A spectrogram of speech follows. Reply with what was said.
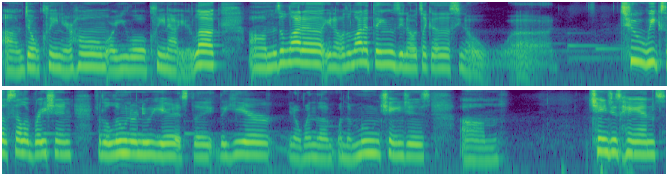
um, don't clean your home, or you will clean out your luck. Um, there's a lot of, you know, there's a lot of things. You know, it's like a, you know. Uh, two weeks of celebration for the lunar new year it's the the year you know when the when the moon changes um changes hands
